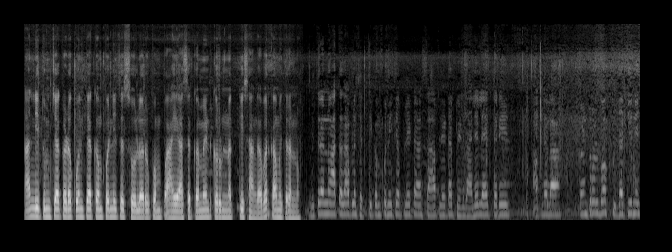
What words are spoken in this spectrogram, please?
आणि तुमच्याकडं कोणत्या कंपनीचं सोलर पंप आहे असं कमेंट करून नक्की सांगा बरं का मित्रांनो. मित्रांनो आता आपल्या शक्ती कंपनीच्या प्लेटा सहा प्लेटा फिट झालेल्या आहेत तरी आपल्याला कंट्रोल बॉक्स सुद्धा तीन एच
